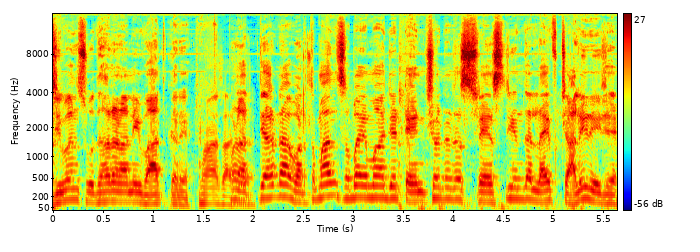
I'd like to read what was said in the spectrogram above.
જીવન સુધારણાની વાત કરે. પણ અત્યારના વર્તમાન સમયમાં જે ટેન્શન અને સ્ટ્રેસની અંદર લાઈફ ચાલી રહી છે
